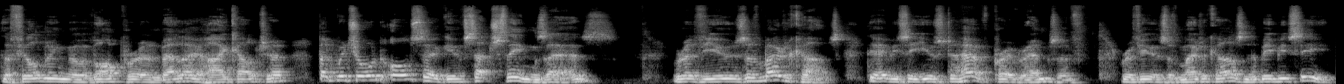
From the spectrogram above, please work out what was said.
the filming of opera and ballet, high culture, but which would also give such things as reviews of motor cars. The ABC used to have programs of reviews of motor cars, and the BBC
